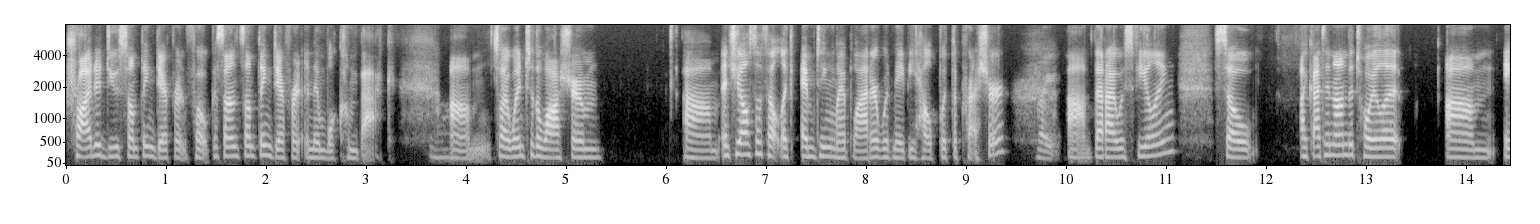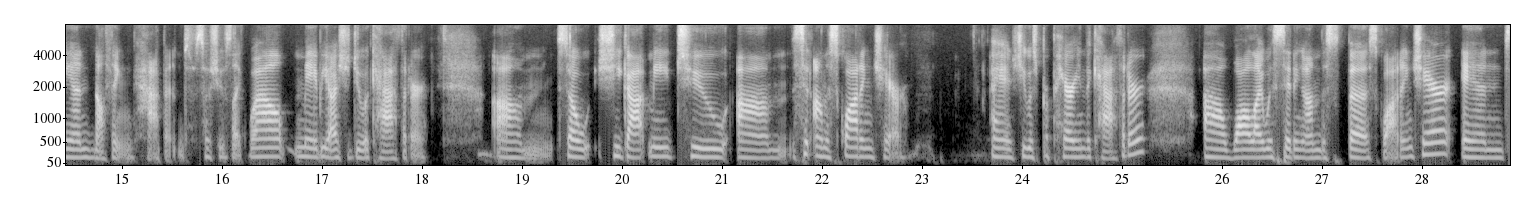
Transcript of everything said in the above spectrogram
try to do something different, focus on something different, and then we'll come back. Mm-hmm. Um, so I went to the washroom. Um, and she also felt like emptying my bladder would maybe help with the pressure right. um, that I was feeling. So I got in on the toilet um, and nothing happened. So she was like, well, maybe I should do a catheter. Mm. Um, so she got me to um, sit on a squatting chair and she was preparing the catheter uh, while I was sitting on the, the squatting chair. And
